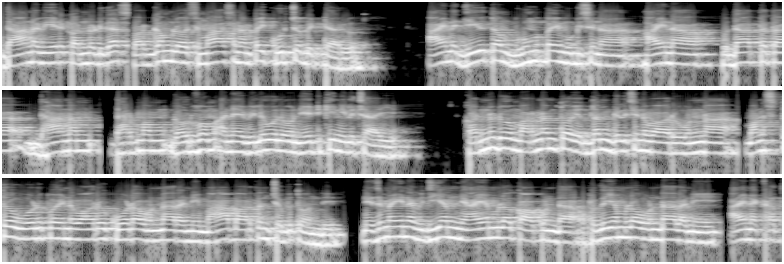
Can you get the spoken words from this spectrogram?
దానవీర కర్ణుడిగా స్వర్గంలో సింహాసనంపై కూర్చోబెట్టారు. ఆయన జీవితం భూమిపై ముగిసిన ఆయన ఉదాత్తత దానం ధర్మం గౌరవం అనే విలువలు నేటికీ నిలిచాయి. కర్ణుడు మరణంతో యుద్ధం గెలిచిన వారు ఉన్న మనసుతో ఓడిపోయిన వారు కూడా ఉన్నారని మహాభారతం చెబుతోంది. నిజమైన విజయం న్యాయంలో కాకుండా హృదయంలో ఉండాలని ఆయన కథ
